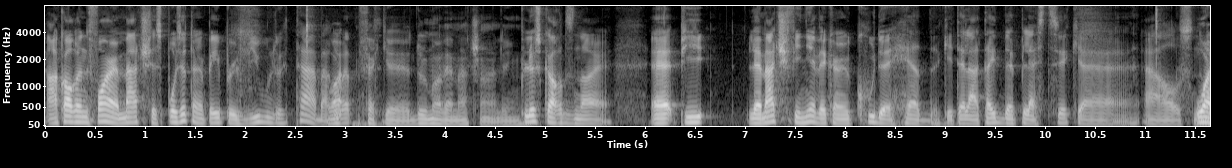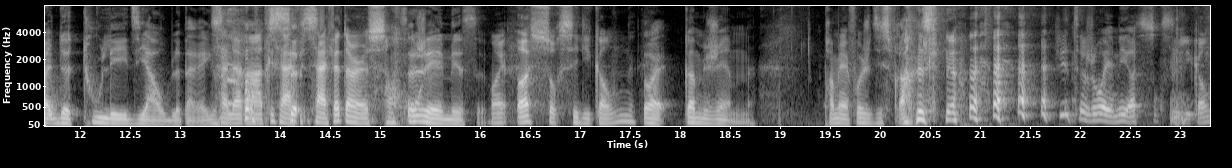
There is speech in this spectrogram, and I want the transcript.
encore une fois un match. C'est supposé être un pay-per-view. Ouais, fait que deux mauvais matchs en ligne. Plus qu'ordinaire. Euh, puis le match finit avec un coup de head, qui était la tête de plastique à, à. Ouais, de tous les diables, par Ça exemple. l'a rentré, ça, a- ça a fait un son. ça, j'ai aimé ça. Ouais, os sur silicone, Ouais. comme j'aime. Première fois que je dis cette phrase-là. J'ai toujours aimé os sur silicone.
